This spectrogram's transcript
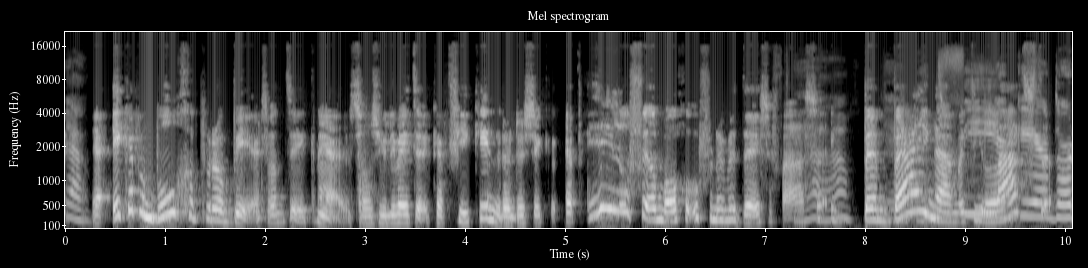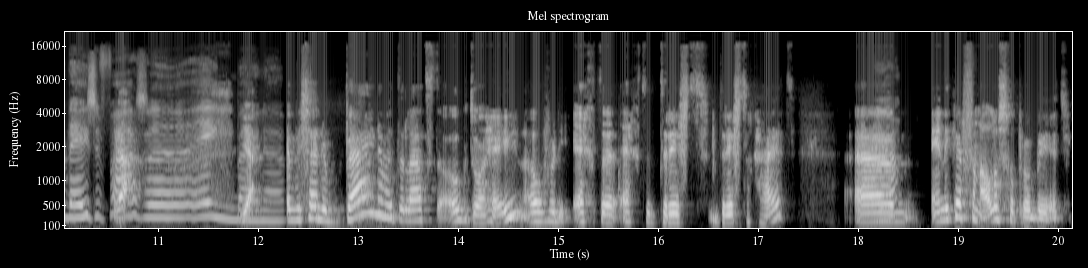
Ja. ja, ik heb een boel geprobeerd. Want ik, nou ja, zoals jullie weten, ik heb vier kinderen. Dus ik heb heel veel mogen oefenen met deze fase. ik ben bijna met die laatste. keer door deze fase heen. Bijna. Ja, en we zijn er bijna met de laatste ook doorheen. Over die echte, echte drift, driftigheid. Ehm, en ik heb van alles geprobeerd.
